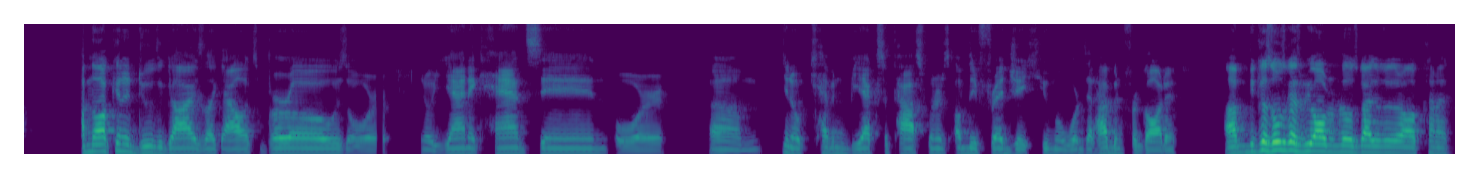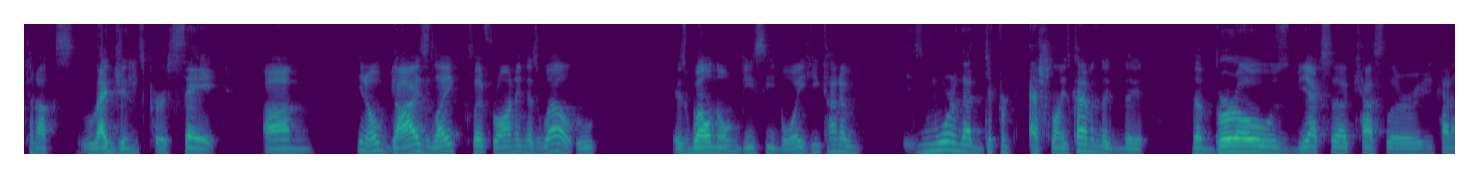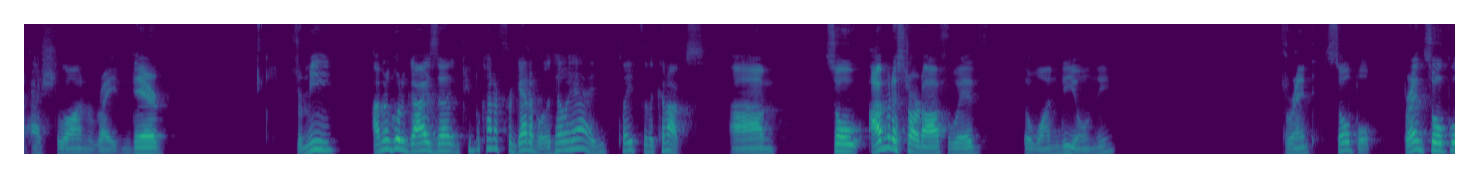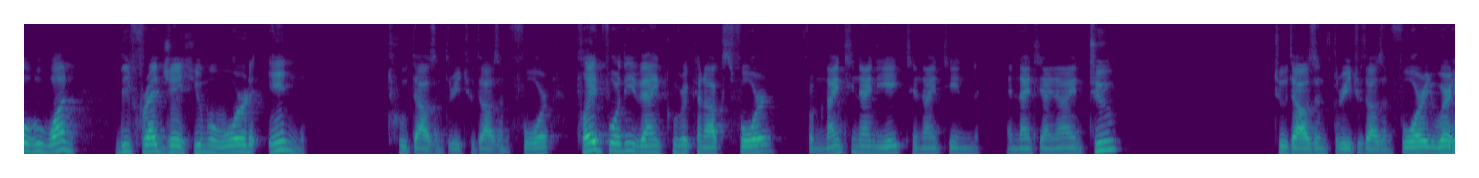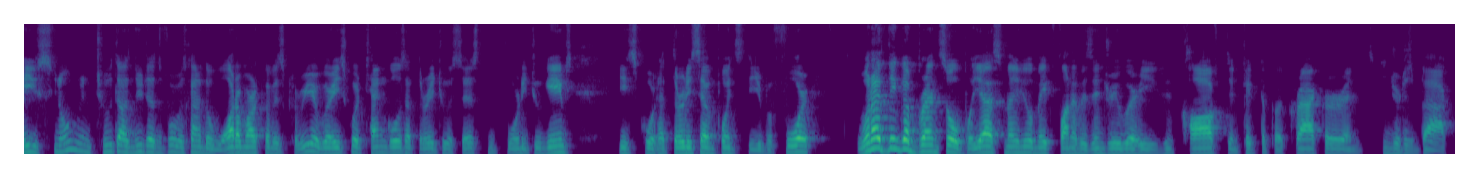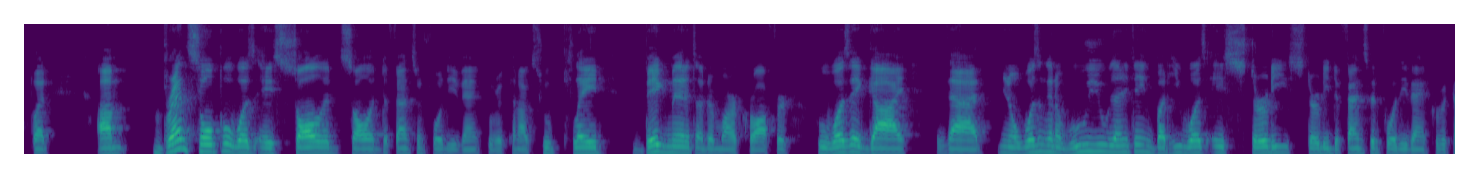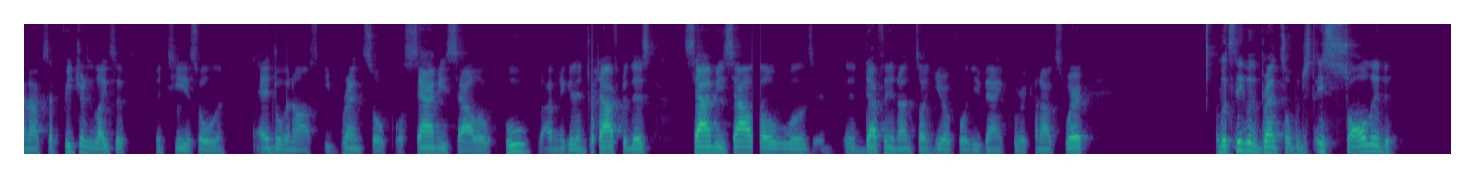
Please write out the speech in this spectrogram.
I'm not going to do the guys like Alex Burrows or you know Jannik Hansen or um, you know Kevin Bieksa, past winners of the Fred J. Hume Award that have been forgotten. Um, because those guys, we all remember those guys. Those are all kind of Canucks legends per se. Um, you know, guys like Cliff Ronning as well, who is well known BC boy. He kind of is more in that different echelon. He's kind of in the the the Burrows, Bieksa, Kesler kind of echelon right there. For me, I'm gonna go to guys that people kind of forget about. Like, oh yeah, he played for the Canucks. Um, so I'm gonna start off with the one, the only, Brent Sopel. Brent Sopel, who won the Fred J. Hume Award in 2003 2004, played for the Vancouver Canucks for from 1998 to 19 and 1999 to 2003 2004 where he's you know in 2000 2004 was kind of the watermark of his career where he scored 10 goals at 32 assists in 42 games. He scored had 37 points the year before. When i think of brent sopel yes many people make fun of his injury where he coughed and picked up a cracker and injured his back but um, brent sopel was a solid solid defenseman for the vancouver canucks who played big minutes under Marc crawford who was a guy that you know wasn't going to woo you with anything, but he was a sturdy, sturdy defenseman for the Vancouver Canucks that featured the likes of Mattias Ohlund, Ed Jovanovski, Brent Sopel, Sami Salo, who I'm going to get into after this. Sami Salo was uh, definitely an unsung hero for the Vancouver Canucks, where let's think with Brent Sopel, just a solid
